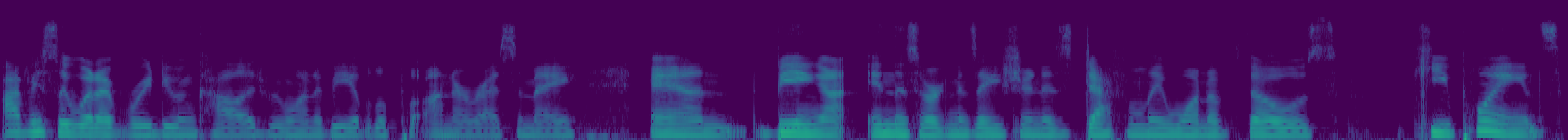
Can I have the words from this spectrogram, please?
obviously, whatever we do in college, we want to be able to put on our resume. And being in this organization is definitely one of those key points.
